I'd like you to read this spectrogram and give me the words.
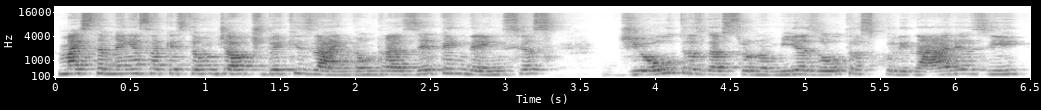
Mas também essa questão de outbackizar, então trazer tendências de outras gastronomias, outras culinárias e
